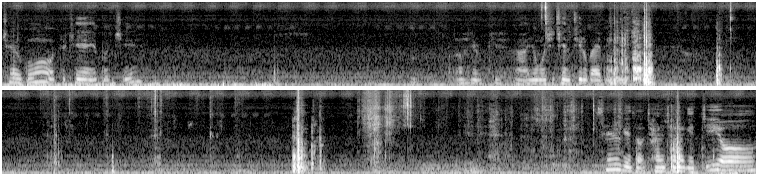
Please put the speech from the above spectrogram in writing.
채우고 어떻게 예쁠지 어, 이렇게 아 요것이 제일 뒤로 가야 되겠네. 새흙에서 잘 자라겠지요.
